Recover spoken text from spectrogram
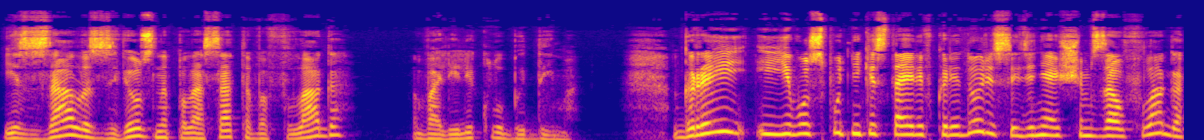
Из зала звездно-полосатого флага валили клубы дыма. Грей и его спутники стояли в коридоре, соединяющем зал флага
